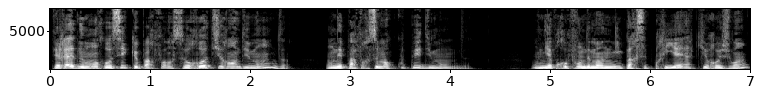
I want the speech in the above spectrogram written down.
Thérèse nous montre aussi que parfois en se retirant du monde, on n'est pas forcément coupé du monde. On y est profondément mis par cette prière qui rejoint.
